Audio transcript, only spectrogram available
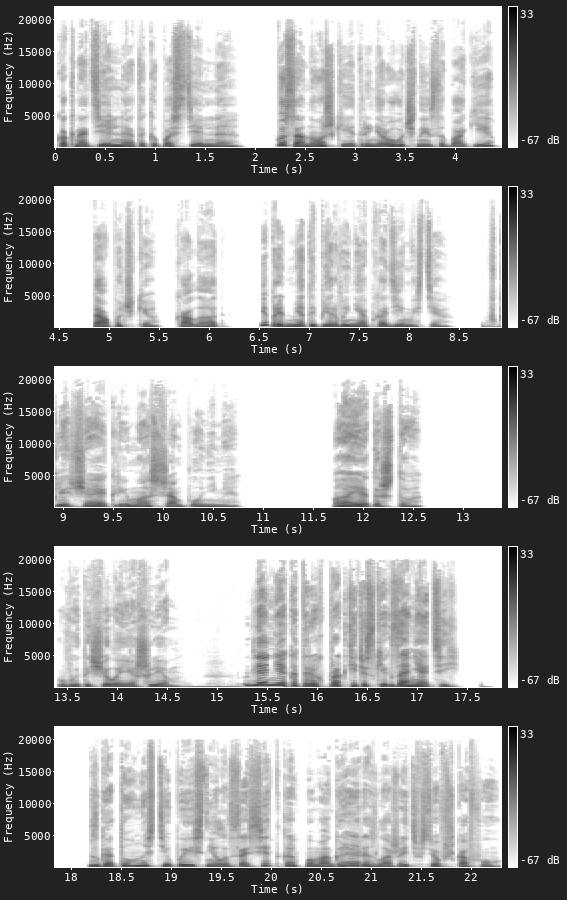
как нательное, так и постельное, босоножки и тренировочные сапоги, тапочки, халат, и предметы первой необходимости, включая крема с шампунями. «А это что?» Вытащила я шлем. «Для некоторых практических занятий», с готовностью пояснила соседка, помогая разложить все в шкафу.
